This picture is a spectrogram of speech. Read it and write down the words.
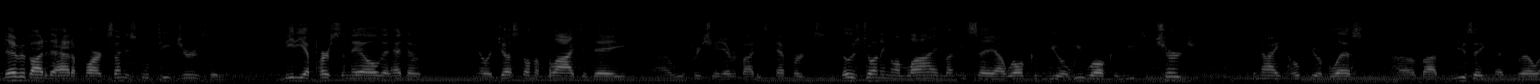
And everybody that had a part, Sunday school teachers and media personnel that had to, you know, adjust on the fly today. Uh, we appreciate everybody's efforts. Those joining online, let me say I welcome you, or we welcome you to church tonight. Hope you're blessed uh, by the music as well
